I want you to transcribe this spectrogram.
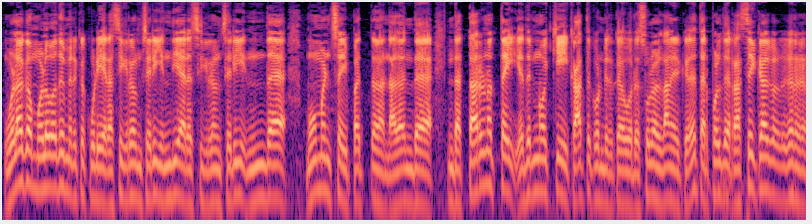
உலகம் முழுவதும் இருக்கக்கூடிய ரசிகர்களும் சரி இந்திய ரசிகர்களும் சரி இந்த மூமெண்ட்ஸை இந்த இந்த தருணத்தை எதிர்நோக்கி காத்துக் கொண்டிருக்க ஒரு சூழல் தான் இருக்கிறது. தற்பொழுது ரசிகர்கள்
